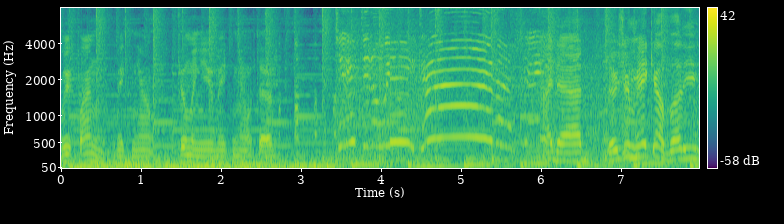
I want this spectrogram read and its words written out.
I'll be fine making out, filming you making out with dad. Jake did a wee! Dad! Hi, dad. There's your makeout, buddy.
